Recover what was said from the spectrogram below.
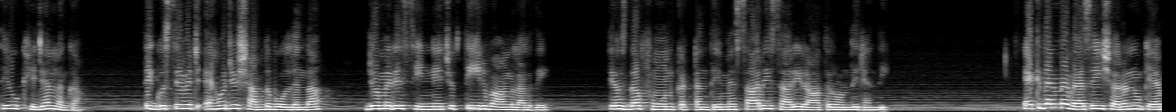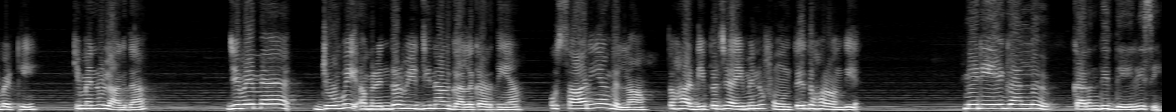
ਤੇ ਉਹ ਖਿਜਣ ਲੱਗਾ ਤੇ ਗੁੱਸੇ ਵਿੱਚ ਇਹੋ ਜਿਹੇ ਸ਼ਬਦ ਬੋਲ ਦਿੰਦਾ ਜੋ ਮੇਰੇ ਸੀਨੇ 'ਚ ਤੀਰ ਵਾਂਗ ਲੱਗਦੇ ਤੇ ਉਸ ਦਾ ਫੋਨ ਕੱਟਣ ਤੇ ਮੈਂ ਸਾਰੀ ਸਾਰੀ ਰਾਤ ਰੋਂਦੀ ਰਹਿੰਦੀ। ਇੱਕ ਦਿਨ ਮੈਂ ਵੈਸੇ ਹੀ ਸ਼ਰਨ ਨੂੰ ਕਹਿ ਬੈਠੀ ਕਿ ਮੈਨੂੰ ਲੱਗਦਾ ਜਿਵੇਂ ਮੈਂ ਜੋ ਵੀ ਅਮਰਿੰਦਰ ਵੀਰ ਜੀ ਨਾਲ ਗੱਲ ਕਰਦੀ ਆ ਉਹ ਸਾਰੀਆਂ ਗੱਲਾਂ ਤੁਹਾਡੀ ਭਰਜਾਈ ਮੈਨੂੰ ਫੋਨ ਤੇ ਦੁਹਰਾਉਂਦੀ ਹੈ। ਮੇਰੀ ਇਹ ਗੱਲ ਕਰਨ ਦੀ ਦੇਰ ਹੀ ਸੀ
